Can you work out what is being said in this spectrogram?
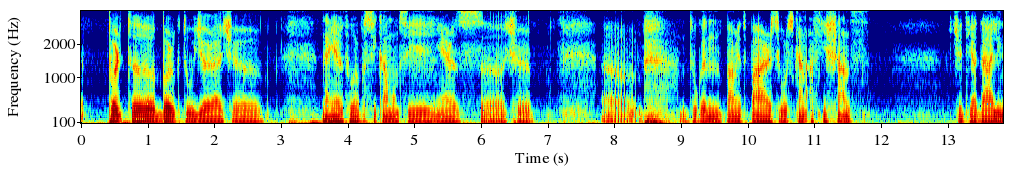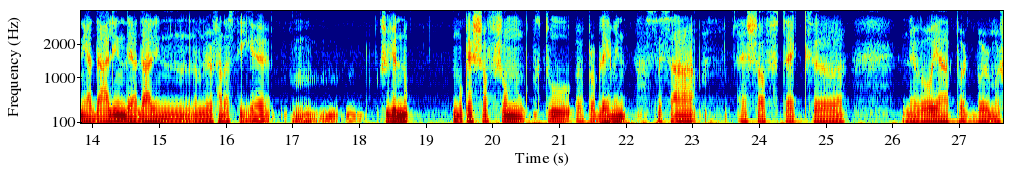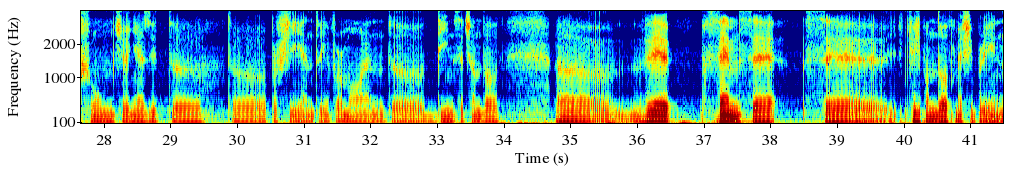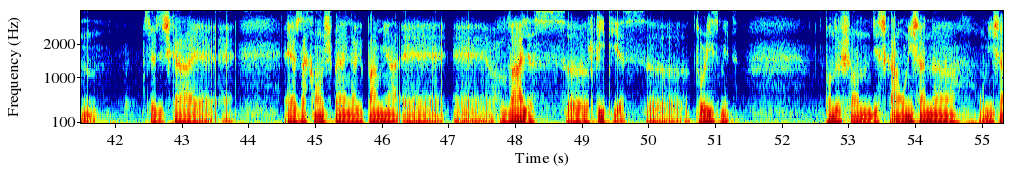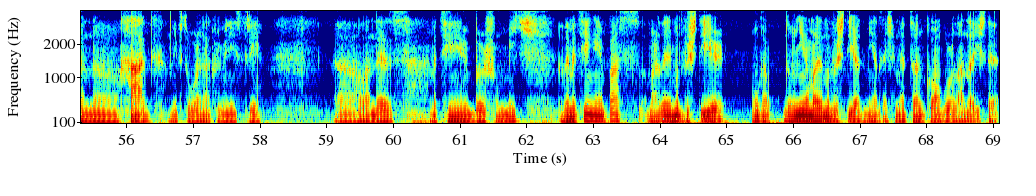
për të bërë këtu gjëra që Nganjëherë thua po si ka mundësi njerëz që duken në pamje të parë sikur s'kan asnjë shans që t'ia dalin, ia dalin dhe ia dalin në mënyrë fantastike. Kështu që nuk nuk e shof shumë këtu problemin sesa e shof tek uh, Nevoja për të bërë më shumë që njerëzit të të përfshihen, të informohen, të dinë se ça ndodh. ë dhe them se se kjo që po ndodh me Shqipërinë që është diçka e e e jashtëzakonshme nga pikëpamja e e valës së rritjes së turizmit, Po ndryshon gjithçka. Unë isha në unë isha në Hagë, i ftuar nga kryeministri uh, holandez, me të cilin jemi bërë shumë miq dhe me të cilin kemi pas marrëdhënien më të vështirë. Unë kam, do një nga marrëdhëniet më të vështirat e mia ka qenë me të në kohën kur Holanda ishte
